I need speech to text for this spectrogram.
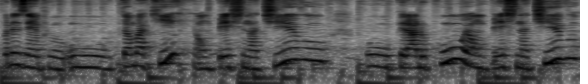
Por exemplo, o tambaqui é um peixe nativo, o pirarucu é um peixe nativo.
